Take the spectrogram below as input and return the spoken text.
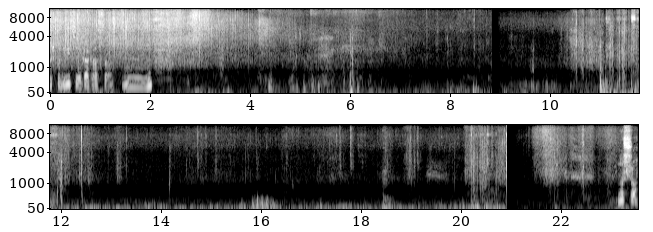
Ви ж подивіться, яка краса. Ну що,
